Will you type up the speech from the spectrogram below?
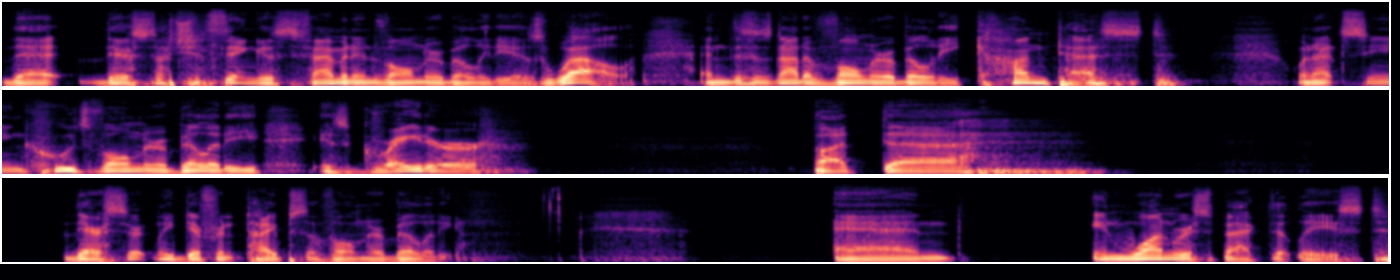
that there's such a thing as feminine vulnerability as well. And this is not a vulnerability contest. We're not seeing whose vulnerability is greater, but uh, there are certainly different types of vulnerability. And in one respect, at least,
